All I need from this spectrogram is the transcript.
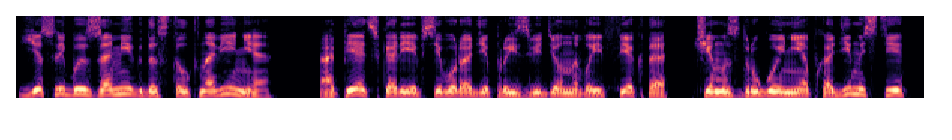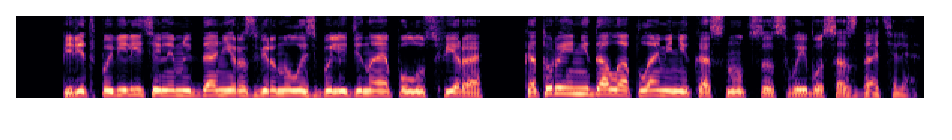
если бы за миг до столкновения Опять, скорее всего, ради произведенного эффекта, чем из другой необходимости, перед повелителем льда не развернулась бы ледяная полусфера, которая не дала пламени коснуться своего создателя.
